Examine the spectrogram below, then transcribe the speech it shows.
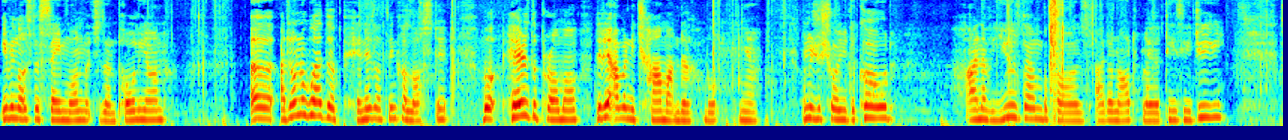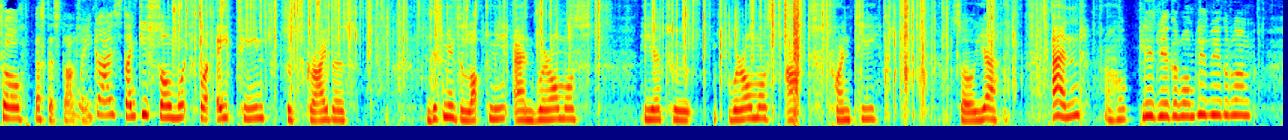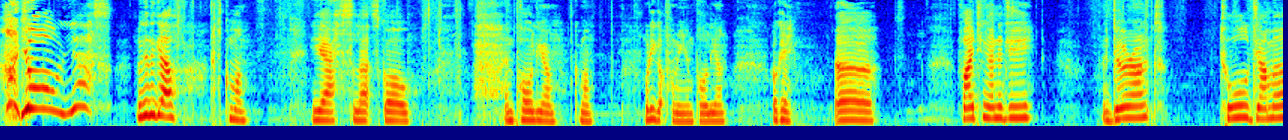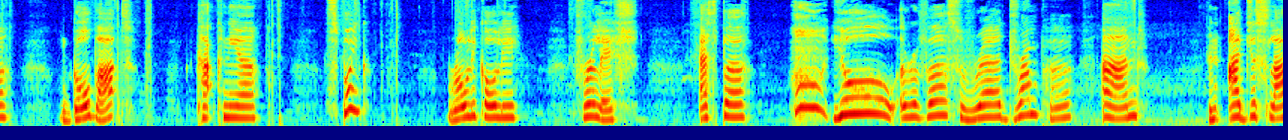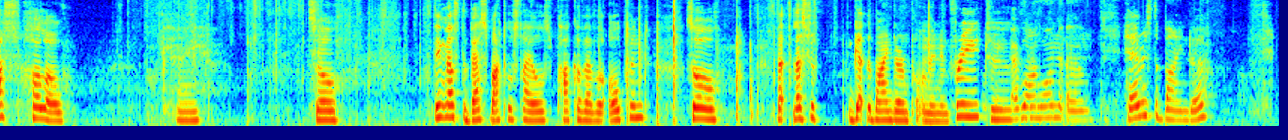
Even though it's the same one, which is Empoleon. Uh, I don't know where the pin is. I think I lost it. But here's the promo. They didn't have any Charmander, but yeah. Let me just show you the code. I never use them because I don't know how to play the TCG. So let's get started. Hey guys, thank you so much for 18 subscribers. This means a lot to me, and we're almost here to. We're almost at 20. So yeah, and I hope please be a good one. Please be a good one. Yo, yes, we're gonna get. A, come on. Yes, let's go. Empoleon, come on. What do you got for me, Empoleon? Okay. Uh, Fighting Energy, Durant, Tool Jammer, Golbat, Cacnea, Spoink, Rolycoly, Frillish, Esper, yo, a reverse rare Drampa, and an Aegislash Hollow. Okay. So, I think that's the best Battle Styles pack I've ever opened. So, let, let's just get the binder and put them in in three, two, everyone, um, here is the binder.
